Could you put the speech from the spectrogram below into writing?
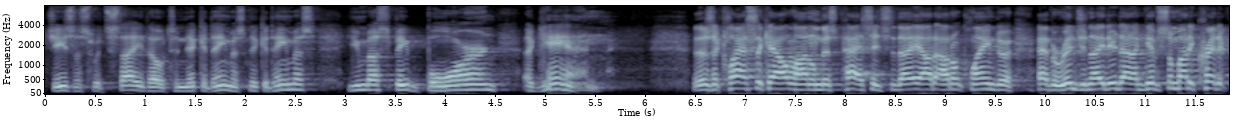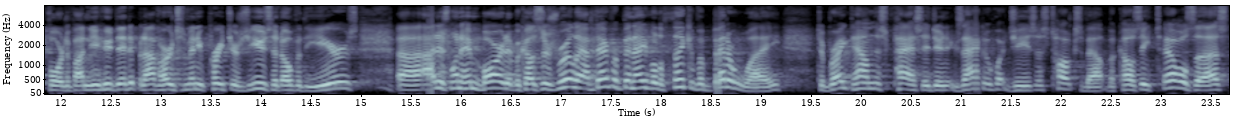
Jesus would say, though, to Nicodemus, Nicodemus, you must be born again. There's a classic outline on this passage today. I, I, don't claim to have originated it. I'd give somebody credit for it if I knew who did it, but I've heard so many preachers use it over the years. Uh, I just went ahead and it because there's really, I've never been able to think of a better way to break down this passage and exactly what Jesus talks about because he tells us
